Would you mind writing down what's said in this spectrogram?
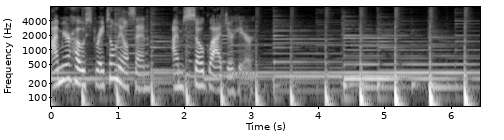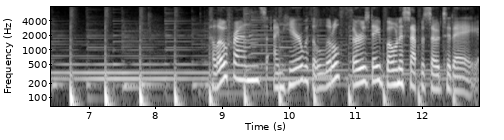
I'm your host, Rachel Nielsen. I'm so glad you're here. Hello, friends. I'm here with a little Thursday bonus episode today.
